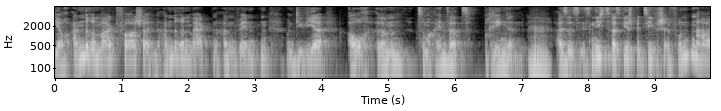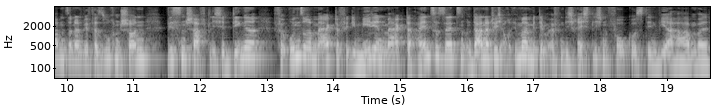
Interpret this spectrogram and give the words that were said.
die auch andere Marktforscher in anderen Märkten anwenden und die wir auch ähm, zum Einsatz bringen. Mhm. Also es ist nichts, was wir spezifisch erfunden haben, sondern wir versuchen schon wissenschaftliche Dinge für unsere Märkte, für die Medienmärkte einzusetzen und da natürlich auch immer mit dem öffentlich-rechtlichen Fokus, den wir haben, weil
